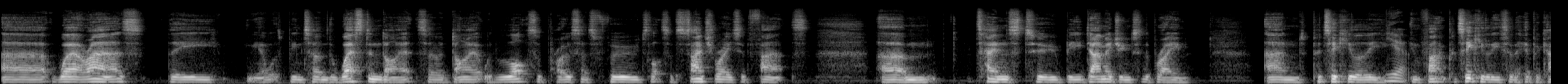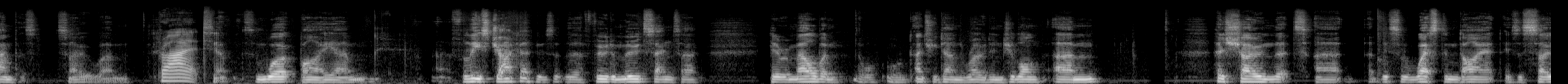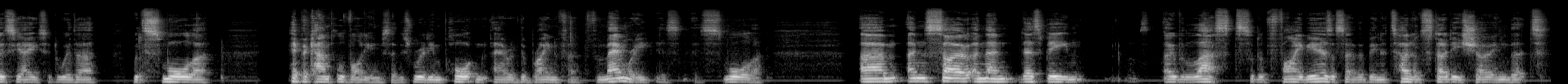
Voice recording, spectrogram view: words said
uh, whereas the you know what's been termed the Western diet, so a diet with lots of processed foods, lots of saturated fats, um, tends to be damaging to the brain, and particularly, Yeah. in fact, particularly to the hippocampus. So, um, Right. yeah, some work by um, uh, Felice Jacka, who's at the Food and Mood Centre here in Melbourne, or, or actually down the road in Geelong, um, has shown that uh, this sort of Western diet is associated with a with smaller hippocampal volume. So this really important area of the brain for, for memory is, is smaller. Um, and so, and then there's been over the last sort of five years or so, there've been a ton of studies showing that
